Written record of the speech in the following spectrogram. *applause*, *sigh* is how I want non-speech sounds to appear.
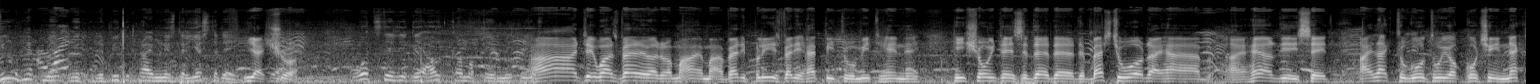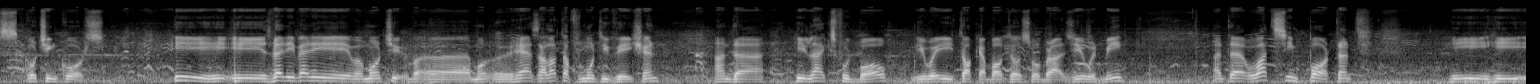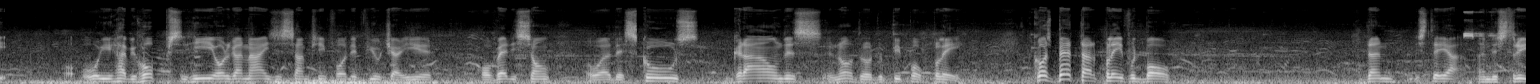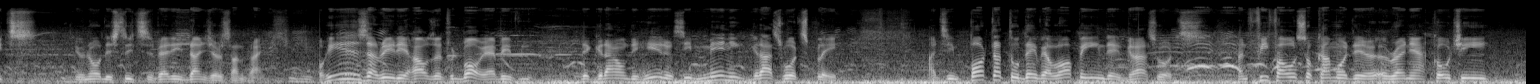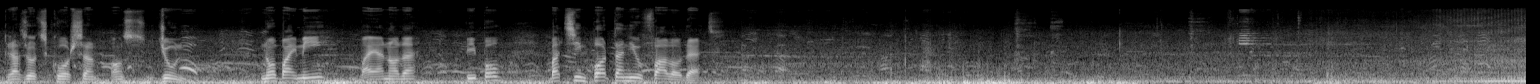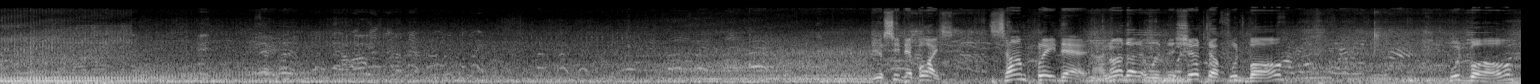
You have met with the Deputy Prime Minister yesterday. Yeah, sure. What's the, the outcome of the meeting? Ah, it was very, I'm, I'm very pleased, very happy to meet him. He showed us the, the, the best word I have. I heard he said, I like to go to your coaching next coaching course. He, he, he is very, very motiv- uh, mo- he has a lot of motivation, and uh, he likes football. The way he talk about also Brazil with me, and uh, what's important, he he we have hopes he organizes something for the future here. Or very soon where the schools grounds you know the, the people play. Because better play football than stay on the streets. You know the streets is very dangerous sometimes. He is a really house of football. I mean, the ground here you see many grassroots play it's important to develop in the grassroots and FIFA also come with the running coaching grassroots course on, on June. Not by me, by another people, but it's important you follow that. You see the boys, some play there, another with the shirt of football, football.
